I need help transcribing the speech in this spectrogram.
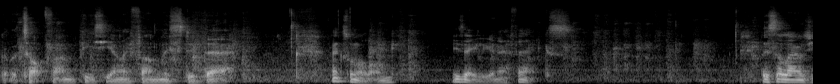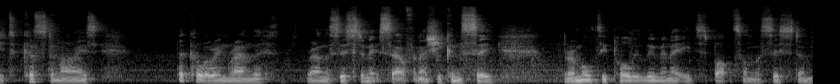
Got the top fan, PCI fan listed there. Next one along is Alien FX. This allows you to customize the colouring around the, around the system itself and as you can see there are multiple illuminated spots on the system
